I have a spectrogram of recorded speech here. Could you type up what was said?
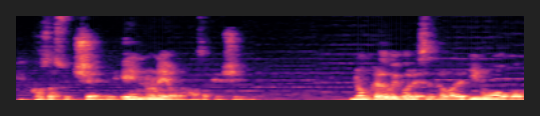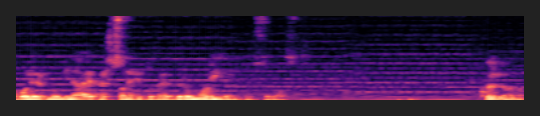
che cosa succede e non è una cosa piacevole. Non credo vi vorreste trovare di nuovo a voler nominare persone che dovrebbero morire in questo posto. Quello no.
